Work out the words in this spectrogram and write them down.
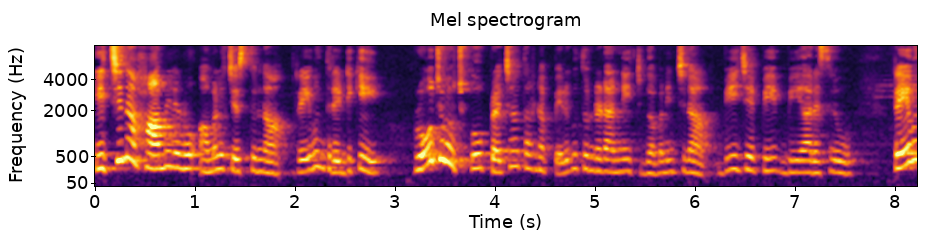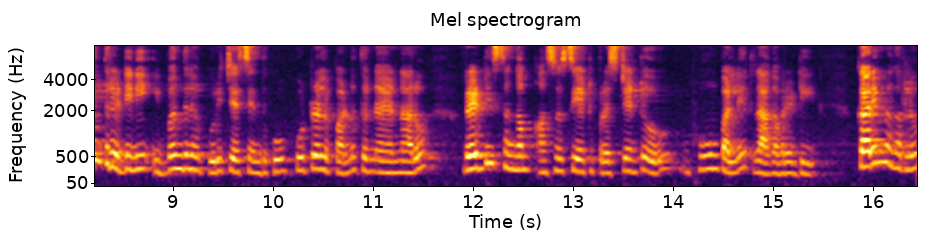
ఇచ్చిన హామీలను అమలు చేస్తున్న రేవంత్ రెడ్డికి రోజురోజుకు ప్రజాదరణ పెరుగుతుండడాన్ని గమనించిన బీజేపీ బీఆర్ఎస్లు రేవంత్ రెడ్డిని ఇబ్బందులకు గురి చేసేందుకు కుట్రలు పన్నుతున్నాయన్నారు రెడ్డి సంఘం అసోసియేట్ ప్రెసిడెంట్ భూంపల్లి రాఘవరెడ్డి. కరీంనగర్లో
